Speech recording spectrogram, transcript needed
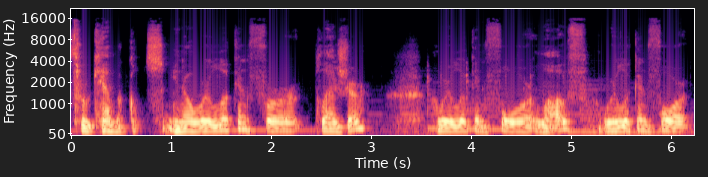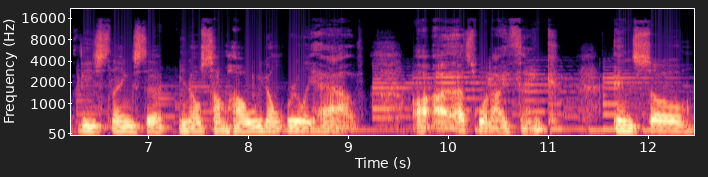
through chemicals. You know, we're looking for pleasure, we're looking for love, we're looking for these things that, you know, somehow we don't really have. Uh, that's what I think. And so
